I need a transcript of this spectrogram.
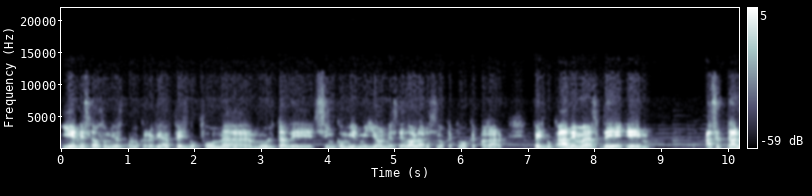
y en Estados Unidos, por lo que refiere a Facebook, fue una multa de 5 mil millones de dólares, lo que tuvo que pagar Facebook, además de eh, aceptar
